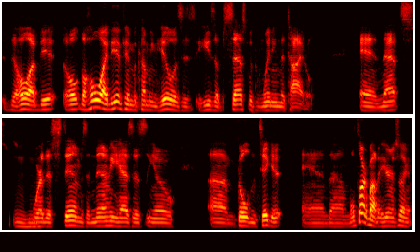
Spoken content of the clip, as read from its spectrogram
the whole idea the the whole idea of him becoming heel is, is he's obsessed with winning the title. And that's Mhm. where this stems. And then he has this, you know, um, golden ticket. And um, we'll talk about it here in a second.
